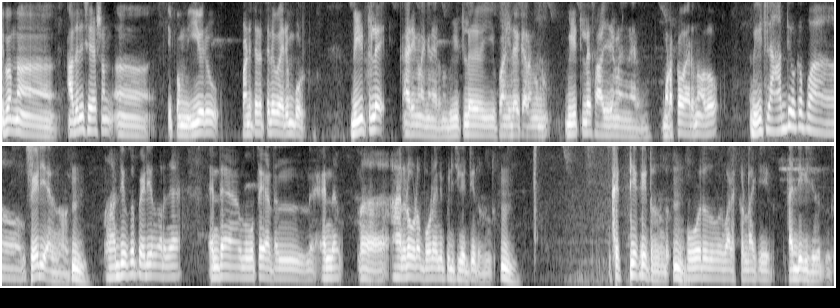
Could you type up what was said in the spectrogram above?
ഇപ്പം അതിനുശേഷം ഇപ്പം ഈ ഒരു പണിത്തരത്തിൽ വരുമ്പോൾ വീട്ടിലെ കാര്യങ്ങൾ എങ്ങനെയായിരുന്നു? വീട്ടിൽ ഈ പണിയിലേക്ക് ഇറങ്ങുന്നു വീട്ടിലെ സാഹചര്യങ്ങൾ എങ്ങനെയായിരുന്നു? മുടക്കമായിരുന്നു അതോ? വീട്ടിൽ ആദ്യമൊക്കെ പേടിയായിരുന്നു. ആദ്യമൊക്കെ പേടിയെന്ന് പറഞ്ഞാൽ എന്റെ മൂത്തയേട്ടൻ എന്നെ ആനയുടെ കൂടെ പോകണതിന് പിടിച്ച് കെട്ടിയിട്ടുണ്ട്. കെട്ടിയൊക്കെ ഇട്ടിട്ടുണ്ട്. ഓരോ വഴക്കുണ്ടാക്കി തല്ലിയൊക്കെ ചെയ്തിട്ടുണ്ട്.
